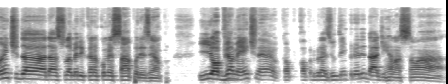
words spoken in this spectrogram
antes da, da Sul-Americana começar, por exemplo. E, obviamente, né, a Copa do Brasil tem prioridade em relação a,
